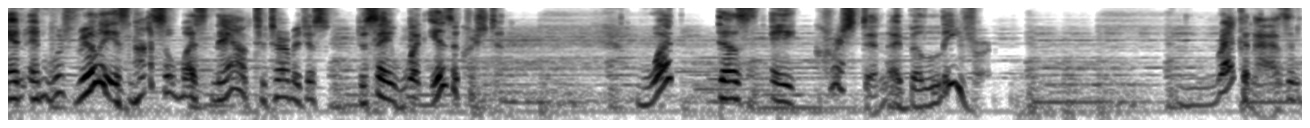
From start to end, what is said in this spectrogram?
And, and what really is not so much now to determine just to say what is a Christian. What does a Christian, a believer, recognize? And,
